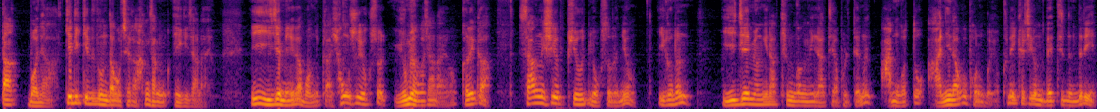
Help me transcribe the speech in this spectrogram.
딱 뭐냐. 끼리끼리 돈다고 제가 항상 얘기잖아요. 이 이재명이가 뭡니까? 형수 욕설 유명하잖아요. 그러니까 비읒 욕설은요. 이거는 이재명이나 김광민한테 볼 때는 아무것도 아니라고 보는 거예요. 그러니까 지금 네티즌들이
